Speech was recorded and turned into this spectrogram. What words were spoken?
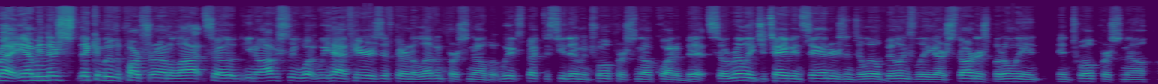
Right. Yeah. I mean, there's they can move the parts around a lot. So, you know, obviously what we have here is if they're in 11 personnel, but we expect to see them in 12 personnel quite a bit. So, really, Ja'Tavion Sanders and Jahleel Billingsley are starters, but only in, in 12 personnel.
